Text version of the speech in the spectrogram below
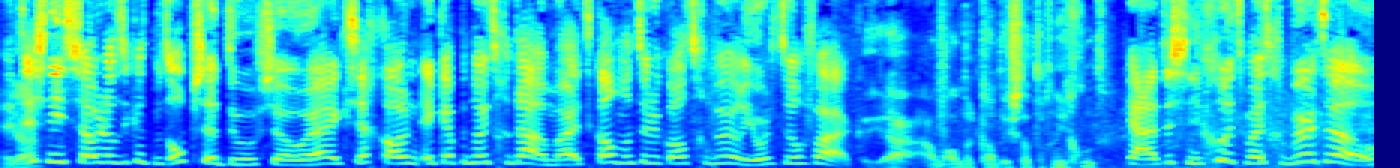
Ja? Het is niet zo dat ik het met opzet doe of zo, hè. Ik zeg gewoon, ik heb het nooit gedaan. Maar het kan natuurlijk wel altijd gebeuren, je hoort het heel vaak. Ja, aan de andere kant is dat toch niet goed? Ja, het is niet goed, maar het gebeurt wel.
